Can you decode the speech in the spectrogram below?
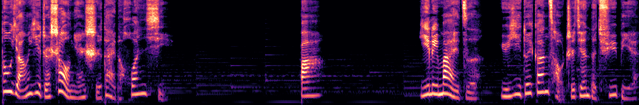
都洋溢着少年时代的欢喜。八，一粒麦子与一堆干草之间的区别，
